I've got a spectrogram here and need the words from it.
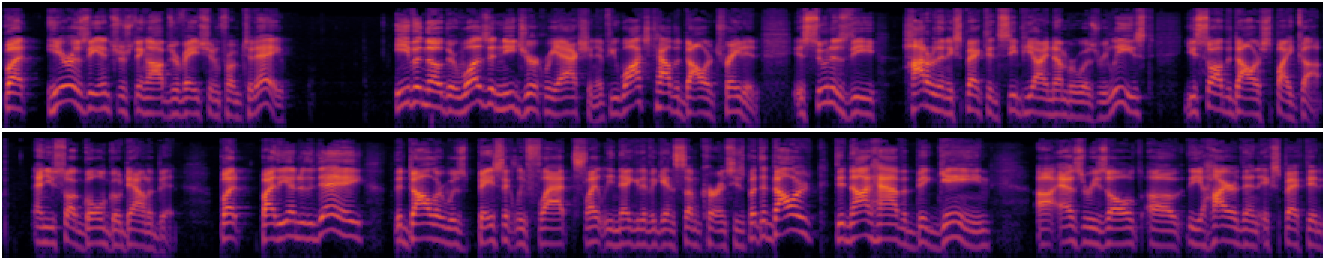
But here is the interesting observation from today even though there was a knee jerk reaction, if you watched how the dollar traded, as soon as the hotter than expected CPI number was released, you saw the dollar spike up and you saw gold go down a bit. But by the end of the day, the dollar was basically flat, slightly negative against some currencies, but the dollar did not have a big gain uh, as a result of the higher than expected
